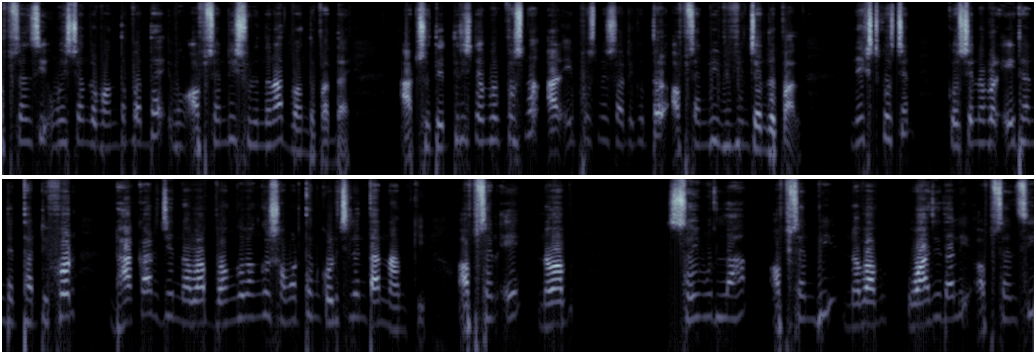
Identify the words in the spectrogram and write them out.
option C Umeshchandra Bandyopadhyay এবং অপশন ডি সুরেন্দ্রনাথ বন্দ্যোপাধ্যায়। আটশো তেত্রিশ নম্বর প্রশ্ন, আর এই প্রশ্নের সঠিক উত্তর option B Bipin Chandra Pal. Next question question number eight hundred thirty four ঢাকার যে নবাব বঙ্গভঙ্গ সমর্থন করেছিলেন তার নাম কি option A Nawab Salimullah option B Nawab Wajid Ali option C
